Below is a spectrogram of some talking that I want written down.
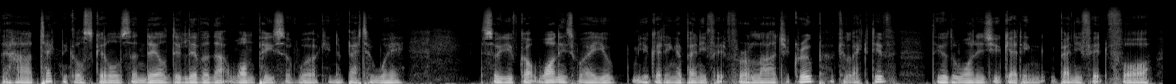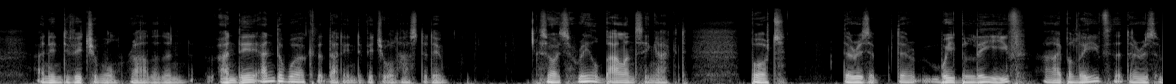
the hard technical skills, and they'll deliver that one piece of work in a better way. So you've got one is where you you're getting a benefit for a larger group, a collective. The other one is you're getting benefit for an individual rather than and the and the work that that individual has to do. So it's a real balancing act, but there is a there, we believe I believe that there is a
